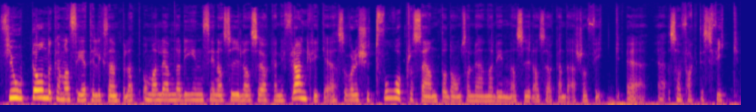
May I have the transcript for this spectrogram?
14 då kan man se till exempel att om man lämnade in sin asylansökan i Frankrike så var det 22 procent av de som lämnade in asylansökan där som, fick, eh, eh, som faktiskt fick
